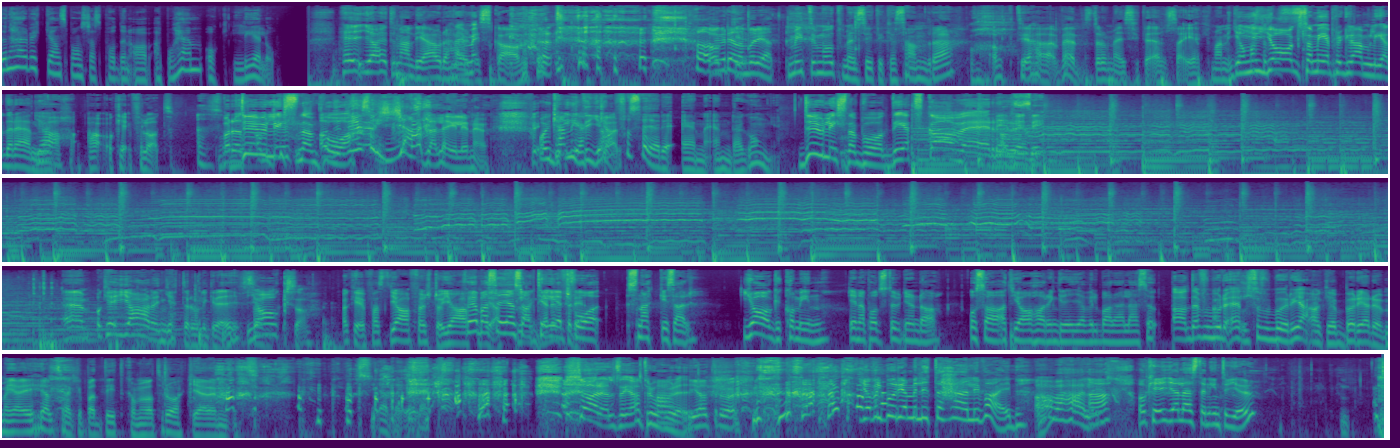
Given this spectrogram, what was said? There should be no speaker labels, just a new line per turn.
Den här veckan sponsras podden av Apohem och Lelo.
Hej, jag heter Nadia och det här
Nej,
är
men-
Det skaver.
Har vi
Och
redan börjat?
Mitt emot mig sitter Cassandra och till vänster om mig sitter Elsa Ekman.
Det är
måste
ju
få-
jag som är programledaren.
Ja, ja, okej förlåt.
Alltså.
Vadå,
Du
om
lyssnar på-
Åh, du är så jävla löjlig nu.
Oj, det
kan inte jag få säga det en enda gång?
Du lyssnar på Det skaver.
Det- det- Ehm, Okej, jag har en jätterolig grej. som-
Jag också.
Okej, fast jag först och jag...
Får jag bara
jag
säga en sak till er
för
två
det.
snackisar? Jag kom in i den här poddstudion idag och sa att jag har en grej jag vill bara läsa upp.
Ja, därför borde Elsa få börja.
Okej, börja du. Men jag är helt säker på att ditt kommer vara tråkigare än mitt.
Så jävla elakt.
Kör Elsa, jag tror på dig.
Jag tror...
jag vill börja med lite härlig vibe.
Ja, vad härligt.
Ja, Okej, jag läste en intervju.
